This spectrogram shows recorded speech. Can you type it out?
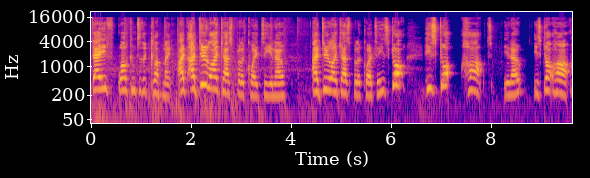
Dave, welcome to the club, mate. I, I do like Azpilicueta, you know. I do like Azpilicueta. He's got he's got heart, you know. He's got heart.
